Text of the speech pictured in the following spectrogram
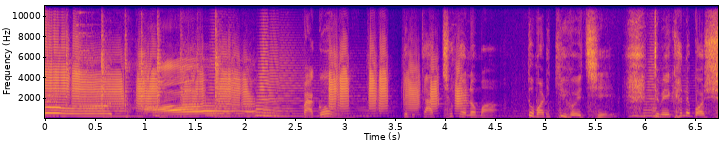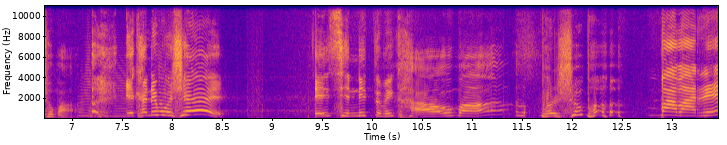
কোথায় মাগো তুমি কাঁদছো কেন মা? তোমার কি হয়েছে? তুমি এখানে বসো মা। এখানে বসে এই সিন্নি তুমি খাও মা। বসো মা। বাবা রে।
